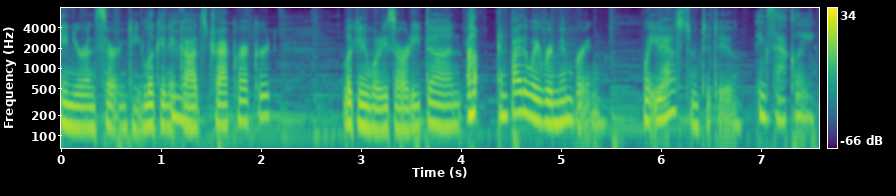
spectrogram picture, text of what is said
in your uncertainty, looking at mm-hmm. God's track record, looking at what He's already done. Uh, and by the way, remembering what you asked Him to do. Exactly.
